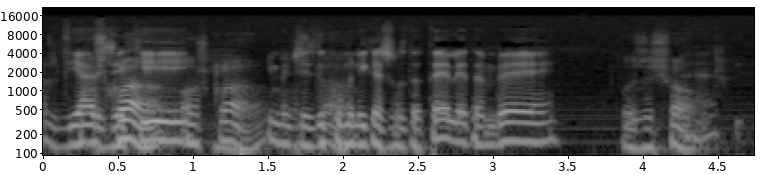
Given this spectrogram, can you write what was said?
els diaris Esclar, aquí, esclar, i mitjans de comunicacions de tele també. Pues això. Eh?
